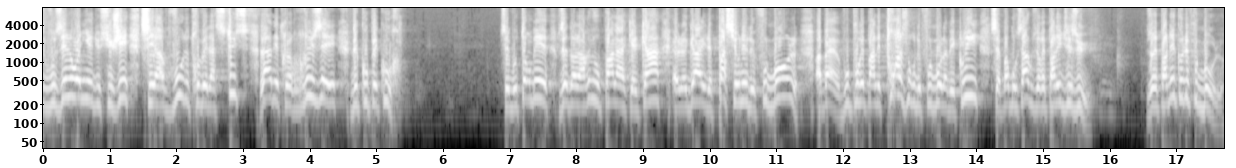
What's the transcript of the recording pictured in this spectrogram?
vous éloigner du sujet, c'est à vous de trouver l'astuce, là, d'être rusé, de couper court. Si vous tombez, vous êtes dans la rue, vous parlez à quelqu'un, et le gars, il est passionné de football, ah ben, vous pourrez parler trois jours de football avec lui, c'est pas pour ça que vous aurez parlé de Jésus. Vous aurez parlé que de football.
